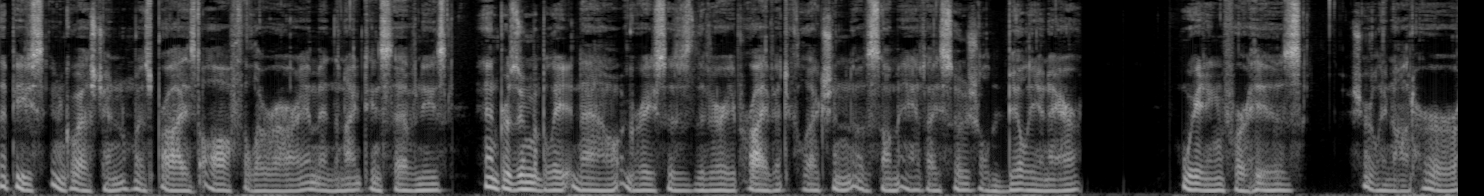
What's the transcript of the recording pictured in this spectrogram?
The piece in question was prized off the lararium in the 1970s and presumably now graces the very private collection of some antisocial billionaire, waiting for his, surely not her,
